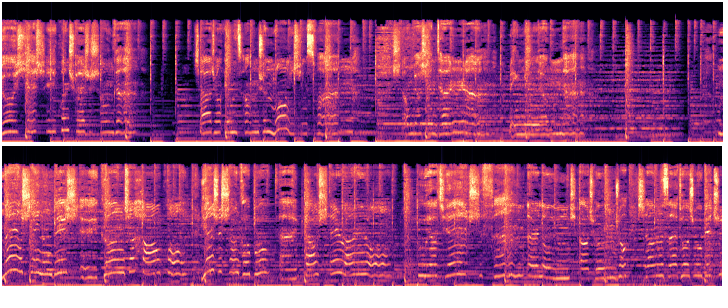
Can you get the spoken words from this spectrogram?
有一些习惯却是伤感，假装隐藏却莫名心酸，想表现坦然，明明两难。没有谁能比谁更加好过，掩饰伤口不代表谁软弱，不要解释反而弄巧成拙，想洒脱就别执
